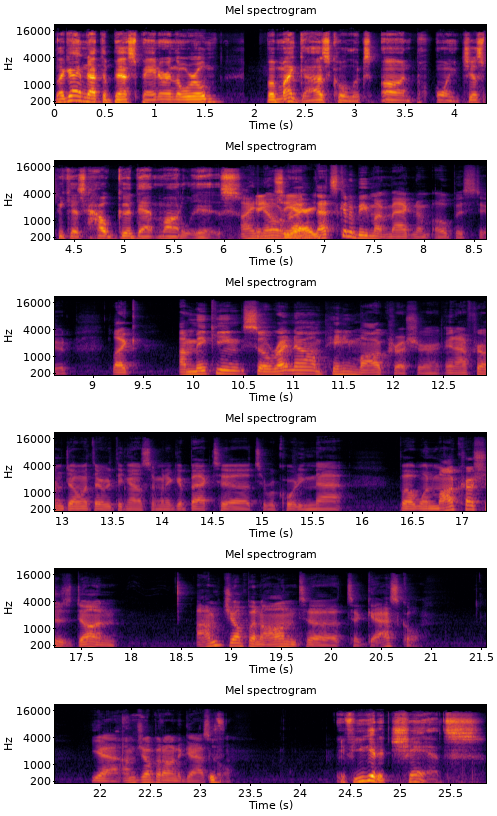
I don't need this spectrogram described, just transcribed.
Like I'm not the best painter in the world, but my Ghazghkull looks on point just because how good that model is. I know, So, right? yeah. That's gonna be my magnum opus, dude. Like, I'm making so right now I'm painting Maw-krusha, and after I'm done with everything else, I'm gonna get back to to recording that. But when Maw is done, I'm jumping on to to Ghazghkull. Yeah, I'm jumping on to Ghazghkull. If you get a chance,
